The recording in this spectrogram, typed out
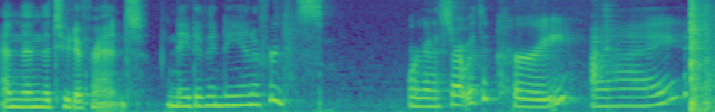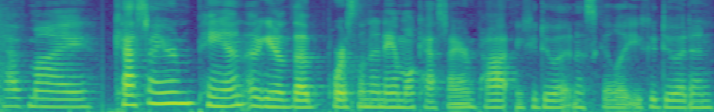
and then the two different native Indiana fruits. We're gonna start with the curry. I have my cast iron pan, uh, you know, the porcelain enamel cast iron pot. You could do it in a skillet, you could do it in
